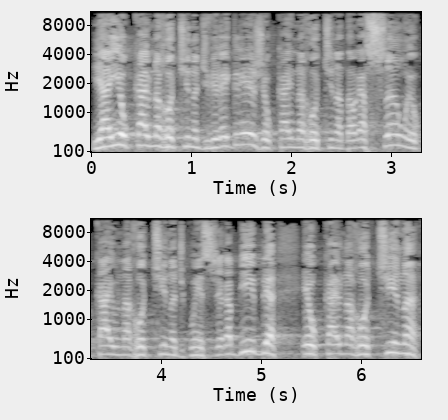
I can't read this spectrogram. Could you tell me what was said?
E aí eu caio na rotina de vir à igreja, eu caio na rotina da oração, eu caio na rotina de conhecer a Bíblia, eu caio na rotina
